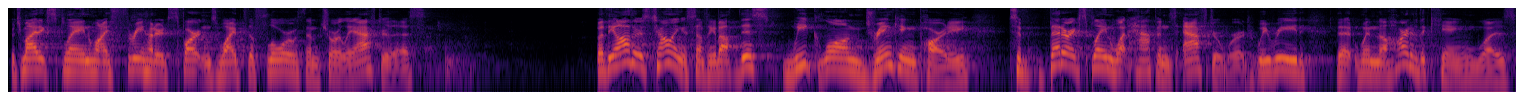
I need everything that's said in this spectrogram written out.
which might explain why 300 Spartans wiped the floor with them shortly after this. But the author is telling us something about this week long drinking party to better explain what happens afterward. We read that when the heart of the king was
